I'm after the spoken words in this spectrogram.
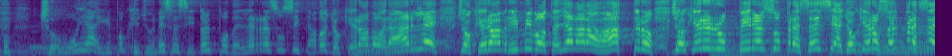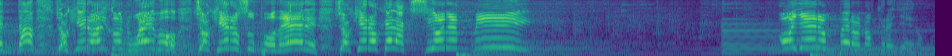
yo voy a ir porque yo necesito el poder del resucitado. Yo quiero adorarle. Yo quiero abrir mi botella de alabastro. Yo quiero irrumpir en su presencia. Yo quiero ser presentada. Yo quiero algo nuevo. Yo quiero su poder. Yo quiero que la accione en mí. Oyeron, pero no creyeron.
